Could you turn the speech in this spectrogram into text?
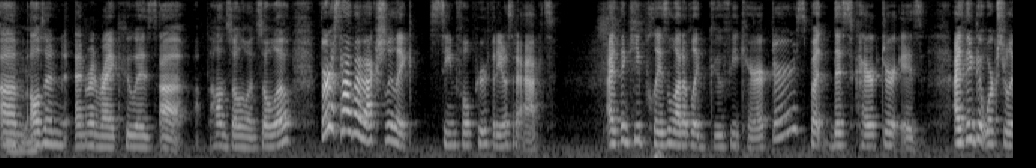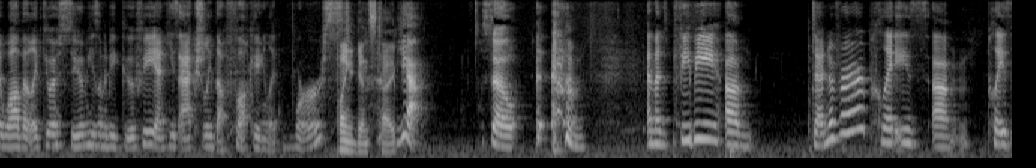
um Alden Ehrenreich, who is uh Han Solo and Solo. First time I've actually like seen full proof that he knows how to act. I think he plays a lot of like goofy characters, but this character is I think it works really well that like you assume he's gonna be goofy and he's actually the fucking like worst. playing against type. Yeah. So, and then Phoebe um, Dynevor plays um, plays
